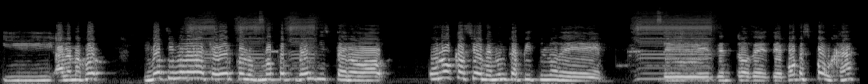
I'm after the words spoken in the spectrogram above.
y a lo mejor no tiene nada que ver con los Muppets Babies, pero una ocasión en un capítulo de, de dentro de, de Bob Esponja,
